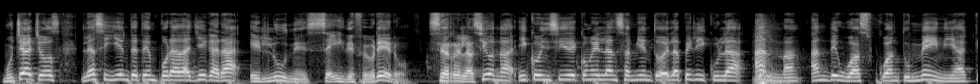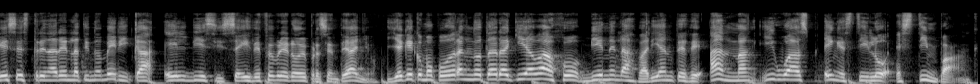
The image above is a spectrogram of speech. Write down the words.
Muchachos, la siguiente temporada llegará el lunes 6 de febrero. Se relaciona y coincide con el lanzamiento de la película Ant-Man and the Wasp Quantumania que se estrenará en Latinoamérica el 16 de febrero del presente año. Ya que como podrán notar aquí abajo, vienen las variantes de Ant-Man y Wasp en estilo steampunk.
